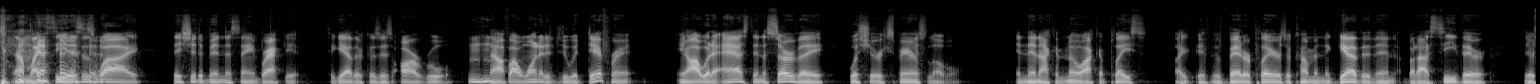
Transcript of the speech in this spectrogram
And I'm like, see, this is why they should have been in the same bracket together because it's our rule. Mm-hmm. Now, if I wanted to do it different, you know, I would have asked in the survey, what's your experience level? and then I could know I could place like if the better players are coming together, then but I see their their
